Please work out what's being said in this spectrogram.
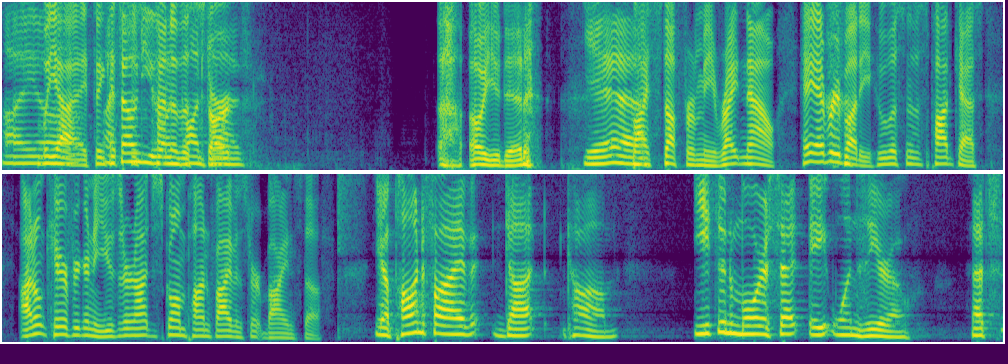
I. Uh, But yeah, I think I it's just kind of the Pond start- oh, you did. Yeah. Buy stuff from me right now. Hey, everybody who listens to this podcast, I don't care if you're going to use it or not. Just go on Pond Five and start buying stuff. Yeah, pond5.com. Ethan Morissette 810. That's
